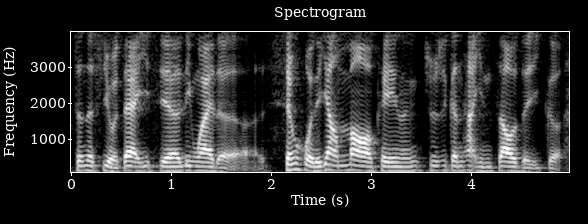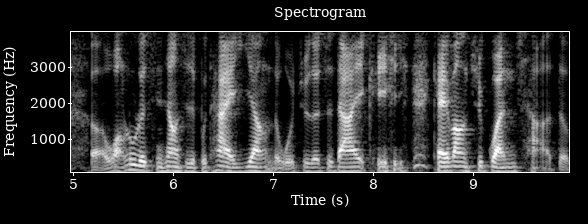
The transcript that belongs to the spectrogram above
真的是有在一些另外的生活的样貌，可以能就是跟他营造的一个呃网络的形象其实不太一样的。我觉得这大家也可以 开放去观察的。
